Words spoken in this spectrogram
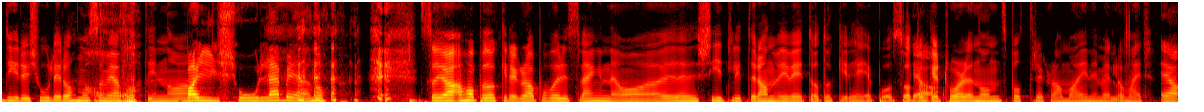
dyre kjoler òg, nå som vi har fått inn. Og... Ballkjole blir det nå. Så ja, jeg håper dere er glad på våre vegne, og uh, skitlytterne, vi vet at dere heier på, så at Ja. dere tåler noen spotreklamer innimellom her. Ja.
